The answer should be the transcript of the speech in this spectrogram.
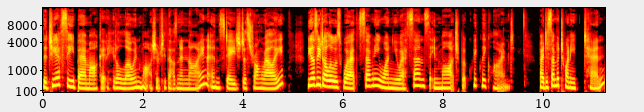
The GFC bear market hit a low in March of 2009 and staged a strong rally. The Aussie dollar was worth 71 US cents in March but quickly climbed. By December 2010,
